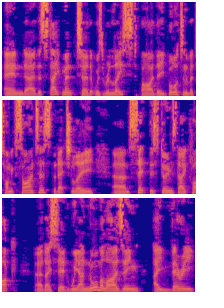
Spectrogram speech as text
And uh, the statement uh, that was released by the Bulletin of Atomic Scientists that actually um, set this doomsday clock, uh, they said, we are normalizing a very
